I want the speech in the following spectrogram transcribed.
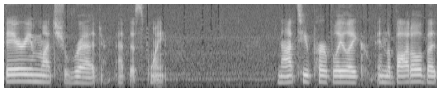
very much red at this point. Not too purpley like in the bottle, but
